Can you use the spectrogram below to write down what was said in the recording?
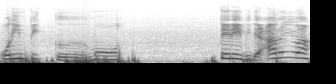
オリンピックもテレビであるいは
